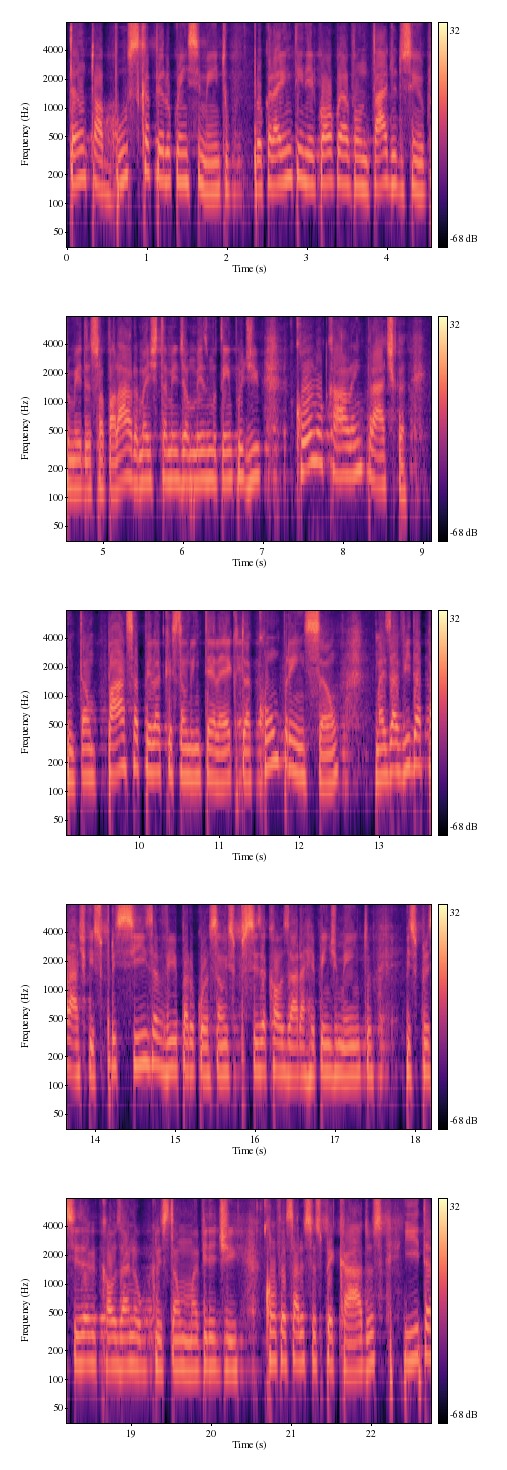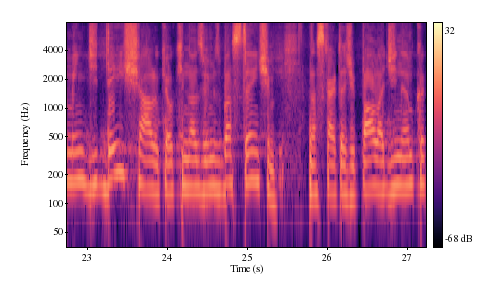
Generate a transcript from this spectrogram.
tanto a busca pelo conhecimento, procurar entender qual é a vontade do Senhor por meio da sua palavra, mas também ao mesmo tempo de colocá-la em prática. Então passa pela questão do intelecto, da compreensão, mas a vida prática, isso precisa vir para o coração, isso precisa causar arrependimento, isso precisa causar no cristão uma vida de confessar os seus pecados e também de deixá-lo, que é o que nós vemos bastante nas cartas de Paulo, a dinâmica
